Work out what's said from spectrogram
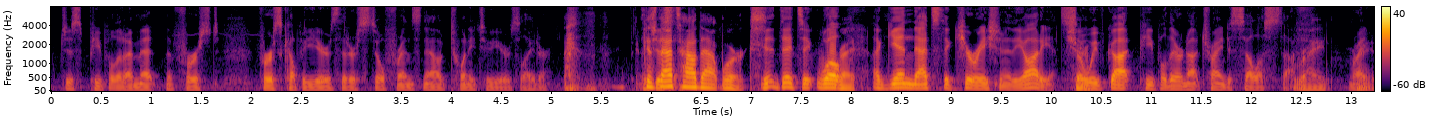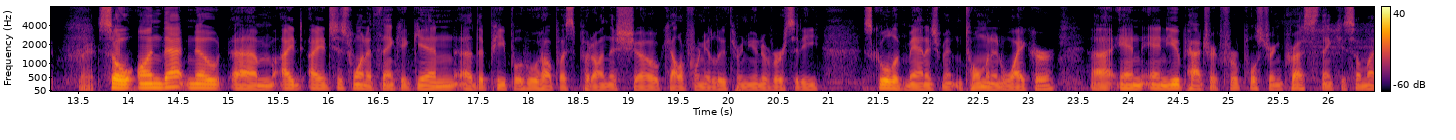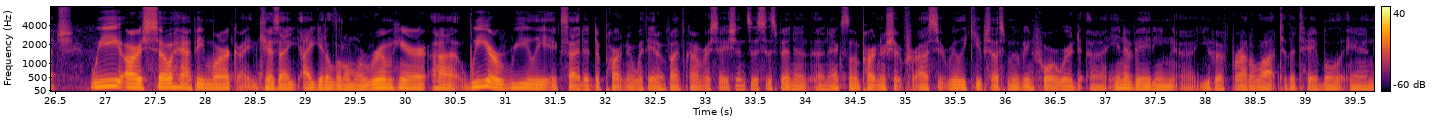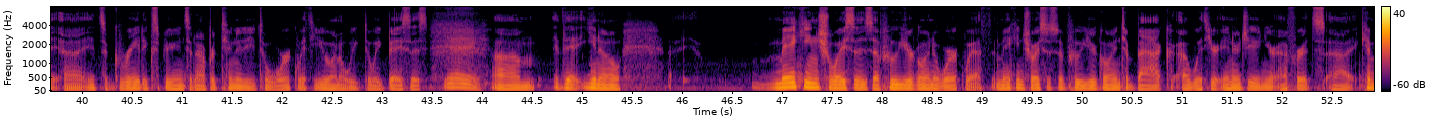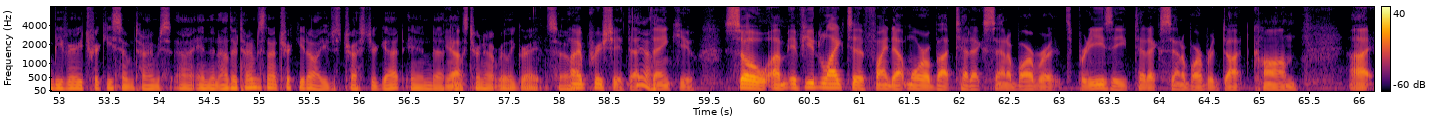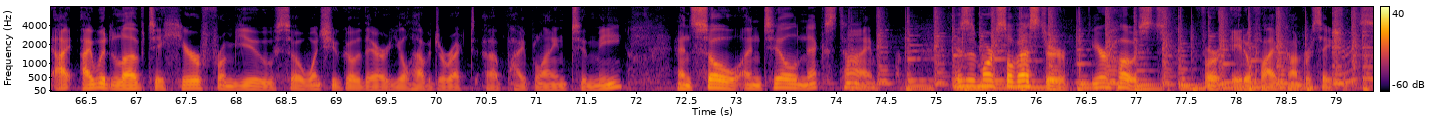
just people that I met the first first couple of years that are still friends now, 22 years later. Because that's how that works. It- That's it. Well, Right. again, that's the curation of the audience. Sure. So we've got people there not trying to sell us stuff. Right, Right. right, right. So on that note, um, I, I just want to thank again uh, the people who help us put on this show: California Lutheran University School of Management and Tolman and Wiker, uh, and and you, Patrick, for Pull String Press. Thank you so much. We are so happy, Mark, because I, I get a little more room here. Uh, we are really excited to partner with 805 Conversations. This has been an, an excellent partnership for us. It really keeps us moving forward, uh, innovating. Uh, you have brought a lot to the table, and uh, it's a great experience and opportunity to work with you on a week to week basis. Yay! Um, that you know, making choices of who you're going to work with, making choices of who you're going to back uh, with your energy and your efforts uh, can be very tricky sometimes, uh, and then other times it's not tricky at all. You just trust your gut, and uh, Yeah. things turn out really great. So I appreciate that. Yeah. Thank you. So, um, if you'd like to find out more about TEDx Santa Barbara, it's pretty easy TEDxSantaBarbara.com. Uh, I, I would love to hear from you. So, once you go there, you'll have a direct uh, pipeline to me. And so, until next time, this is Mark Sylvester, your host for 805 Conversations.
